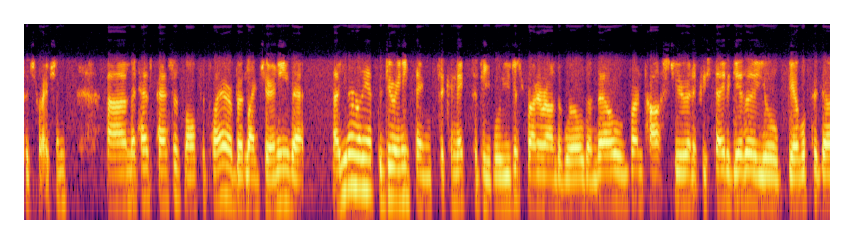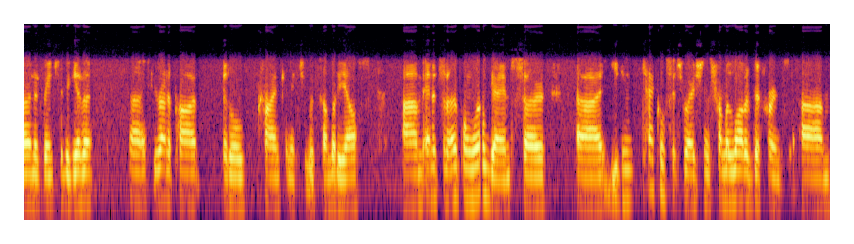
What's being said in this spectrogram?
situations. Um, it has passive multiplayer, but like Journey, that uh, you don't really have to do anything to connect to people. You just run around the world, and they'll run past you. And if you stay together, you'll be able to go and adventure together. Uh, if you run apart, it'll try and connect you with somebody else. Um, and it's an open world game, so uh, you can tackle situations from a lot of different um,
